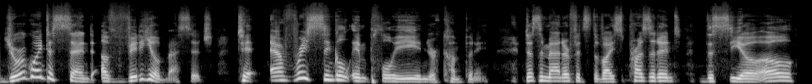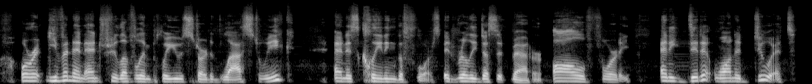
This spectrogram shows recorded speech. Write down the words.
You're going to send a video message to every single employee in your company. It doesn't matter if it's the vice president, the COO, or even an entry level employee who started last week and is cleaning the floors. It really doesn't matter. All 40. And he didn't want to do it,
